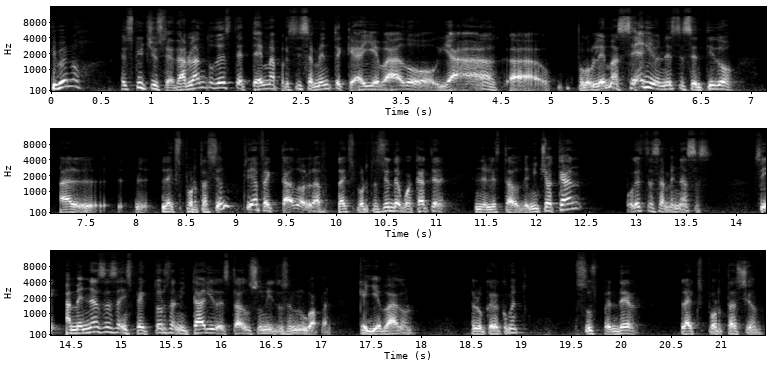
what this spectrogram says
Y bueno, escuche usted, hablando de este tema precisamente que ha llevado ya a problemas serios en este sentido a la exportación, sí ha afectado la, la exportación de aguacate en el estado de Michoacán por estas amenazas. Sí, amenazas a inspector sanitario de Estados Unidos en Uruapan, que llevaron, a lo que le comento, suspender la exportación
